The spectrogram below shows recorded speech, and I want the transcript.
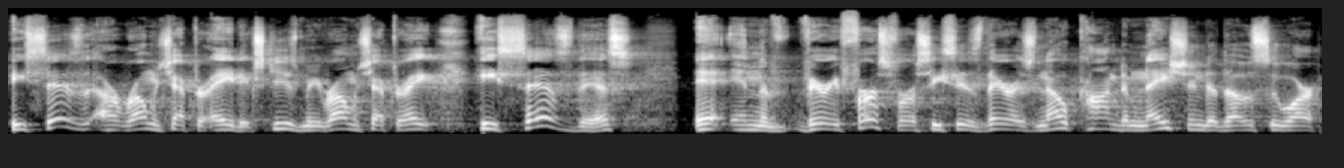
he says, or Romans chapter 8, excuse me, Romans chapter 8, he says this in the very first verse. He says, There is no condemnation to those who are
